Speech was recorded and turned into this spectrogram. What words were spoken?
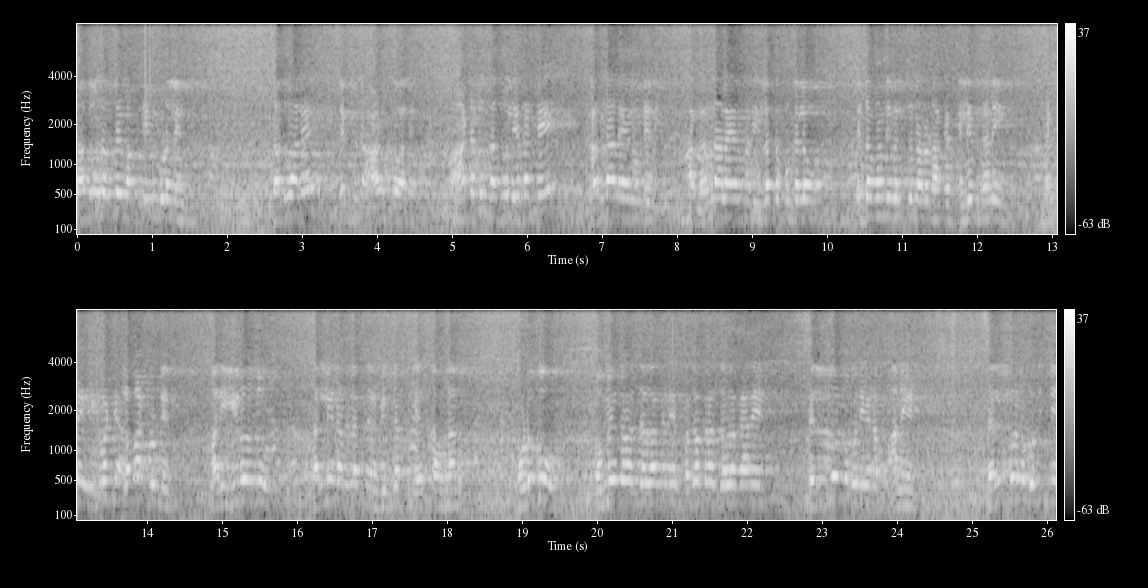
చదువు తప్పితే మాకు టీవీ కూడా లేదు. చదవాలి లేకపోతే ఆడుకోవాలి. ఆటలు చదువు లేదంటే గ్రంథాలయాలు ఉండేది ఆ గ్రంథాలయాలు మరి ఇళ్ళతో పుట్టలో ఎంతమంది వెళ్తున్నారో నాకు తెలియదు కానీ అంటే ఇటువంటి అలవాట్లు ఉండేది మరి ఈరోజు తల్లిదండ్రులకు నేను విజ్ఞప్తి చేస్తూ ఉన్నాను. కొడుకు తొమ్మిదో తరగతి చదవగానే పదో తరగతి చదవగానే సెల్ ఫోన్ను కొనియడం మానేయండి. సెల్ ఫోన్ గురించి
